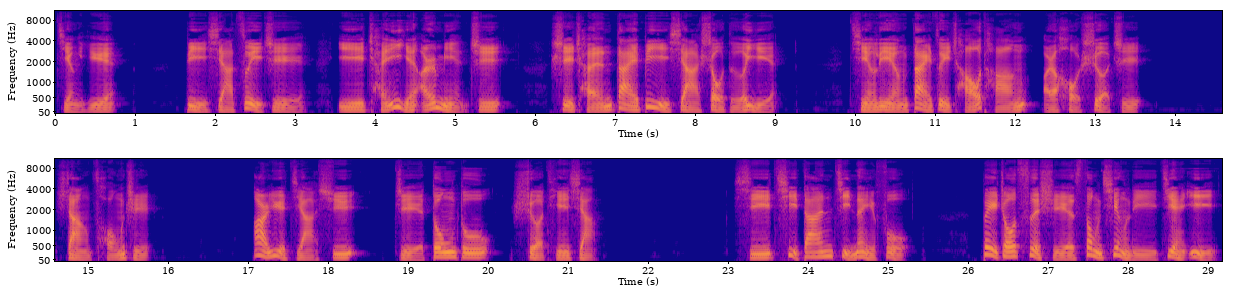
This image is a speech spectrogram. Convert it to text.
景曰。陛下罪之，以臣言而免之，是臣待陛下受德也。请令代罪朝堂，而后赦之。上从之。二月甲戌，至东都，赦天下。昔契丹继内附，贝州刺史宋庆礼建议，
